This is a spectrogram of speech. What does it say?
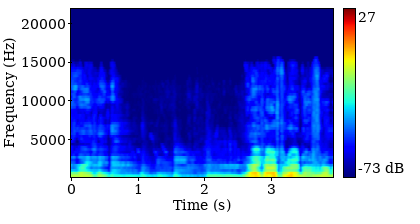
I doncs sí. I això és truet nostre, no?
